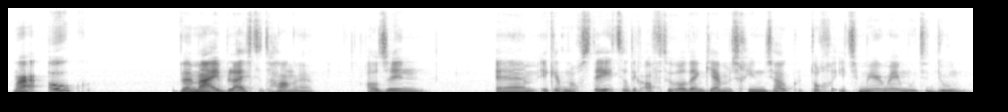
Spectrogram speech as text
Maar ook bij mij blijft het hangen. Als in, um, ik heb nog steeds dat ik af en toe wel denk, ja, misschien zou ik er toch iets meer mee moeten doen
